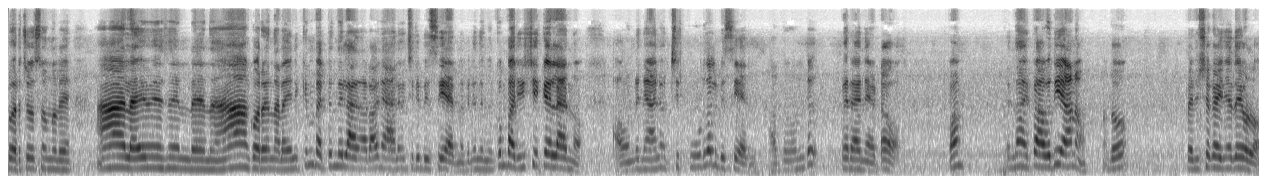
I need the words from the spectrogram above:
കുറച്ച് ദിവസം കൂടെ ആ ലൈവ് ഉണ്ടായിരുന്നു ആ കുറേ നാളെ എനിക്കും പറ്റുന്നില്ലായിരുന്നടാ. ഞാനും ഇച്ചിരി ബിസി ആയിരുന്നു. പിന്നെ നിങ്ങൾക്കും പരീക്ഷയൊക്കെ അല്ലായിരുന്നോ? അതുകൊണ്ട് ഞാൻ ഇച്ചിരി കൂടുതൽ ബിസി ആയിരുന്നു. അതുകൊണ്ട് വരാനേട്ടോ അപ്പം എന്നാ ഇപ്പം അവധിയാണോ? അതോ പരീക്ഷ കഴിഞ്ഞതേ ഉള്ളോ?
